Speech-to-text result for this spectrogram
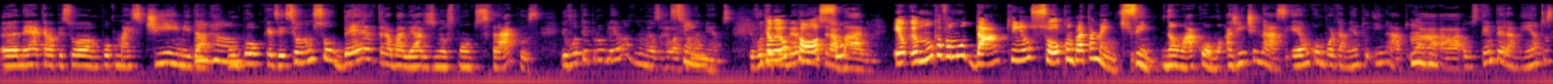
né, aquela pessoa um pouco mais tímida, Uhum. um pouco, quer dizer, se eu não souber trabalhar os meus pontos fracos, eu vou ter problema nos meus relacionamentos. Eu vou Então, ter eu problema posso- no trabalho. Eu, eu nunca vou mudar quem eu sou completamente. Sim, não há como. A gente nasce, é um comportamento inato. Uhum. A- a- os temperamentos,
